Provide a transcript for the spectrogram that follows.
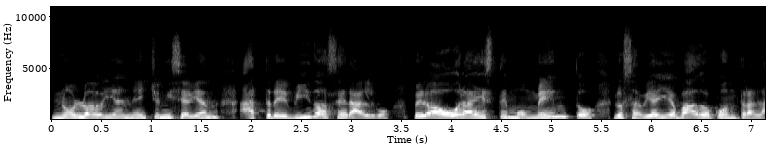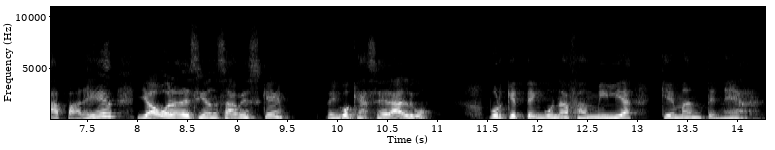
no lo habían hecho ni se habían atrevido a hacer algo, pero ahora este momento los había llevado contra la pared y ahora decían, ¿sabes qué? Tengo que hacer algo, porque tengo una familia que mantener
